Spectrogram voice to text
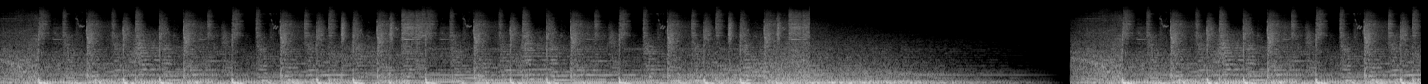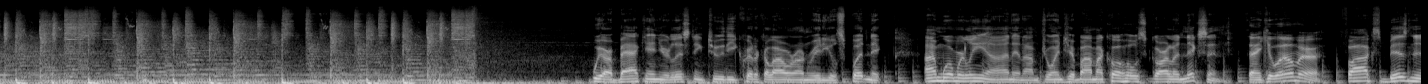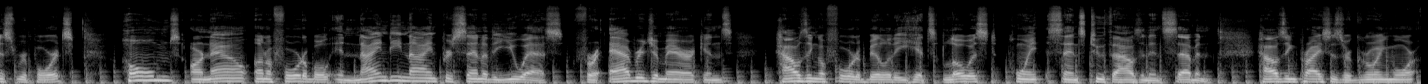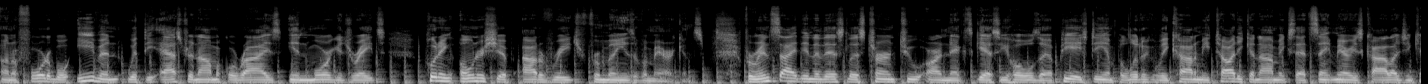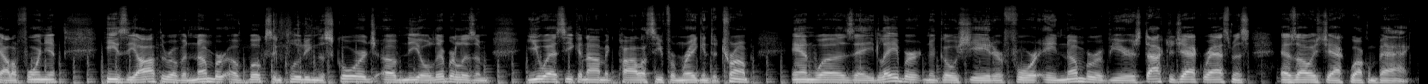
We are back, and you're listening to the Critical Hour on Radio Sputnik. I'm Wilmer Leon, and I'm joined here by my co host, Garland Nixon. Thank you, Wilmer. Fox Business reports homes are now unaffordable in 99% of the U.S. for average Americans. Housing affordability hits lowest point since 2007. Housing prices are growing more unaffordable, even with the astronomical rise in mortgage rates, putting ownership out of reach for millions of Americans. For insight into this, let's turn to our next guest. He holds a PhD in political economy, taught economics at St. Mary's College in California. He's the author of a number of books, including The Scourge of Neoliberalism U.S. Economic Policy from Reagan to Trump, and was a labor negotiator for a number of years. Dr. Jack Rasmus, as always, Jack, welcome back.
